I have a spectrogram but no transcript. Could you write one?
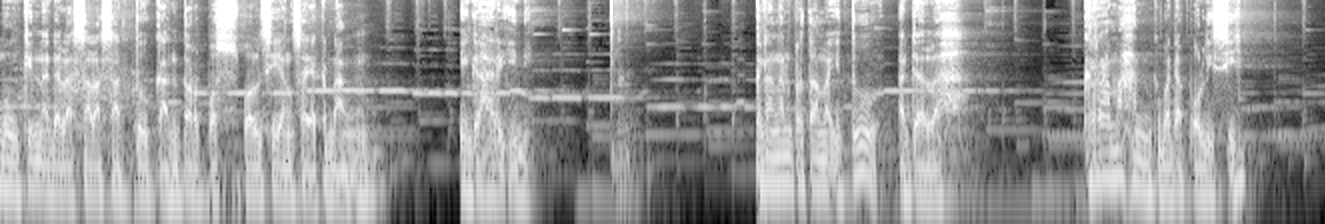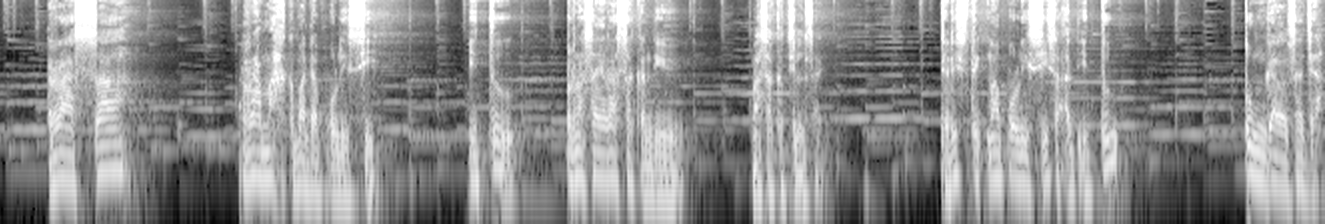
mungkin adalah salah satu kantor pos polisi yang saya kenang hingga hari ini. Kenangan pertama itu adalah keramahan kepada polisi, rasa ramah kepada polisi itu pernah saya rasakan di masa kecil saya. Jadi stigma polisi saat itu tunggal saja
